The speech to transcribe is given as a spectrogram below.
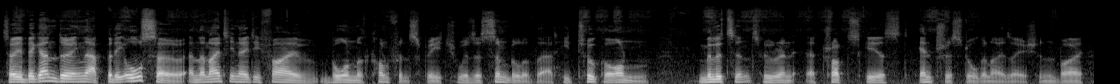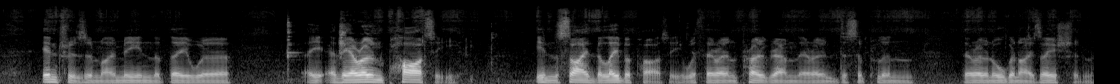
So he began doing that, but he also, and the 1985 Bournemouth conference speech was a symbol of that. He took on militants who were an, a Trotskyist entryist organization. By entrism, I mean that they were a, their own party inside the Labour Party with their own program, their own discipline, their own organisation,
